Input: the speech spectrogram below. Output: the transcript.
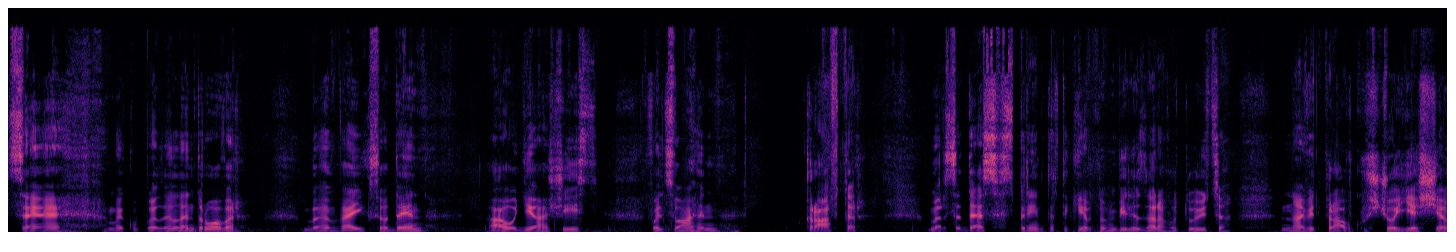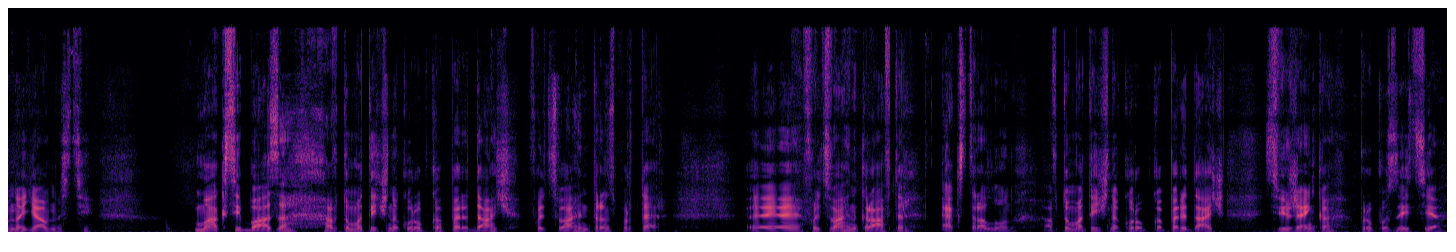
Це ми купили Land Rover, BMW X1, Audi A6, Volkswagen Crafter, Mercedes Sprinter. Такі автомобілі зараз готуються на відправку. Що є ще в наявності? Maxi база, автоматична коробка передач, Volkswagen Transporter. Е, Volkswagen Crafter Extra Long, автоматична коробка передач, свіженька пропозиція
